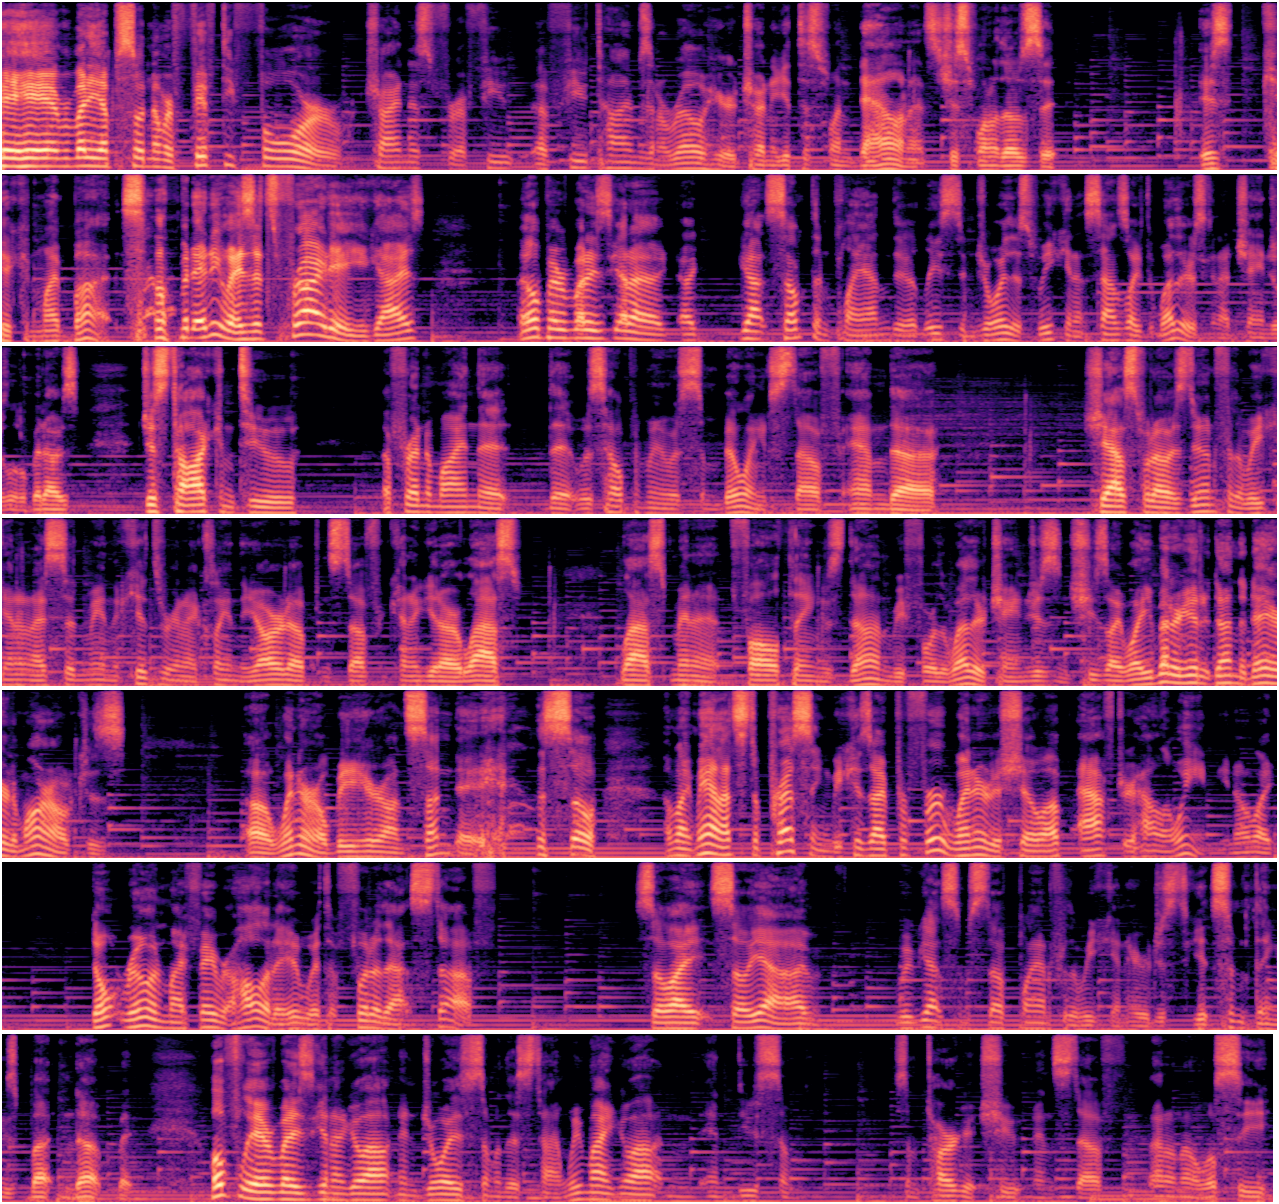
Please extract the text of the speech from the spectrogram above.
Hey, hey, everybody! Episode number fifty-four. We're trying this for a few a few times in a row here, trying to get this one down. It's just one of those that is kicking my butt. So, but anyways, it's Friday, you guys. I hope everybody's got a, a got something planned to at least enjoy this weekend. It sounds like the weather is going to change a little bit. I was just talking to a friend of mine that that was helping me with some billing stuff, and uh, she asked what I was doing for the weekend, and I said me and the kids were gonna clean the yard up and stuff, and kind of get our last last minute fall things done before the weather changes. And she's like, "Well, you better get it done today or tomorrow, because uh, winter will be here on Sunday." so I'm like, "Man, that's depressing because I prefer winter to show up after Halloween. You know, like don't ruin my favorite holiday with a foot of that stuff." So I, so yeah, I we've got some stuff planned for the weekend here just to get some things buttoned up. But hopefully everybody's gonna go out and enjoy some of this time. We might go out and, and do some some target shooting and stuff. I don't know. We'll see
